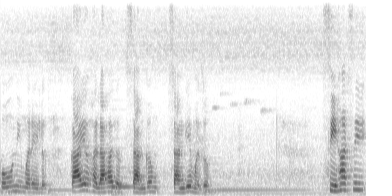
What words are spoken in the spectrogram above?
होऊनी मरेल. काय हलाहल सांग सांगे मज? सिंहासी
